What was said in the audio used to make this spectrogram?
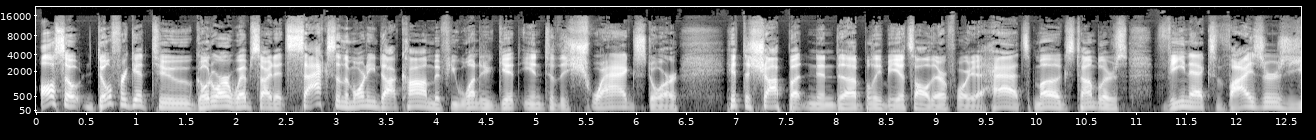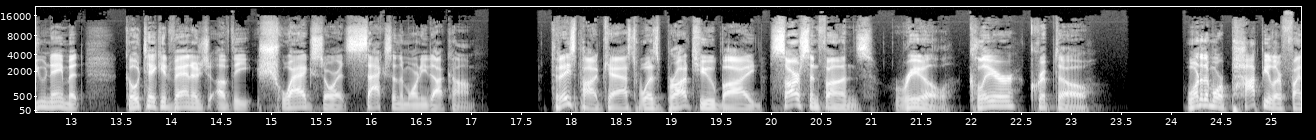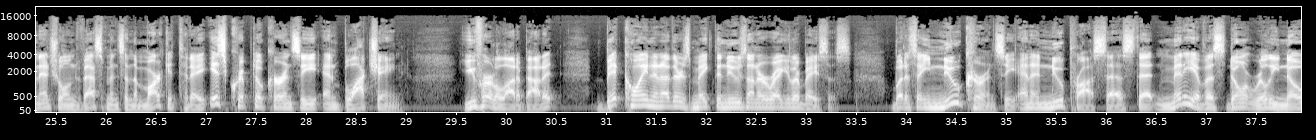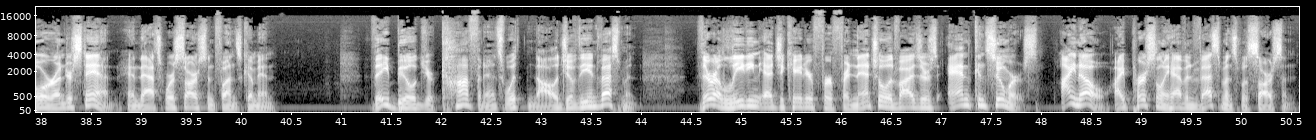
Also, don't forget to go to our website at saxinthemorning.com if you want to get into the swag store. Hit the shop button, and uh, believe me, it's all there for you hats, mugs, tumblers, v necks, visors, you name it. Go take advantage of the swag store at saxinthemorning.com. Today's podcast was brought to you by Sarson Funds, real, clear crypto. One of the more popular financial investments in the market today is cryptocurrency and blockchain. You've heard a lot about it. Bitcoin and others make the news on a regular basis. But it's a new currency and a new process that many of us don't really know or understand, and that's where Sarson funds come in. They build your confidence with knowledge of the investment. They're a leading educator for financial advisors and consumers. I know, I personally have investments with Sarson.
